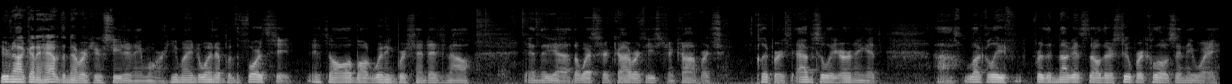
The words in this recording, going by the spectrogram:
you're not going to have the number two seed anymore. You might wind up with the fourth seed. It's all about winning percentage now in the uh, the Western Conference, Eastern Conference. Clippers absolutely earning it. Uh, luckily for the Nuggets, though, they're super close anyway.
